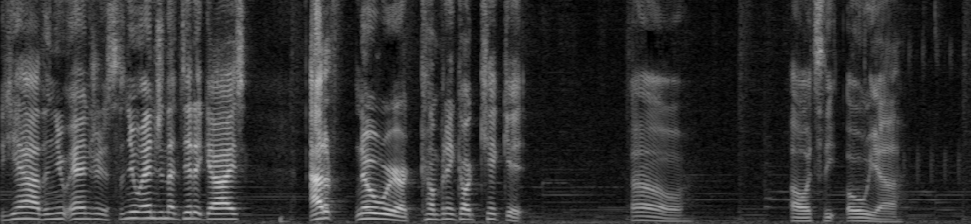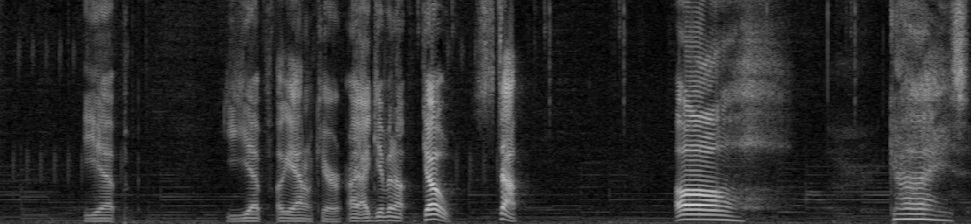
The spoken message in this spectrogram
Yeah, the new engine. It's the new engine that did it, guys. Out of nowhere, a company called Kick It. Oh. Oh, it's the oh, Ouya. Yep. Yep. Okay, I don't care. I, I give it up. Go. Stop. Oh. Guys.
